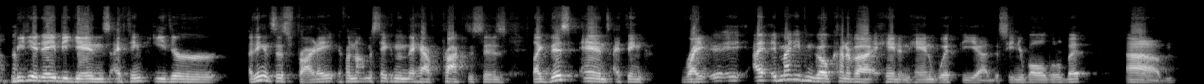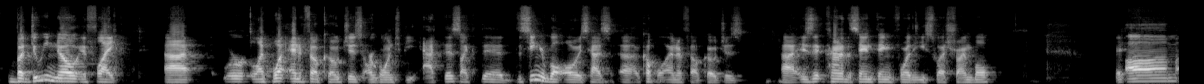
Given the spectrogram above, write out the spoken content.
media day begins. I think either. I think it's this Friday, if I'm not mistaken. Then they have practices. Like this ends. I think right. It, it, it might even go kind of a hand in hand with the uh, the Senior Bowl a little bit. Um, but do we know if like uh, or like what NFL coaches are going to be at this? Like the the Senior Bowl always has uh, a couple NFL coaches. Uh, is it kind of the same thing for the East West Shrine Bowl? Um,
